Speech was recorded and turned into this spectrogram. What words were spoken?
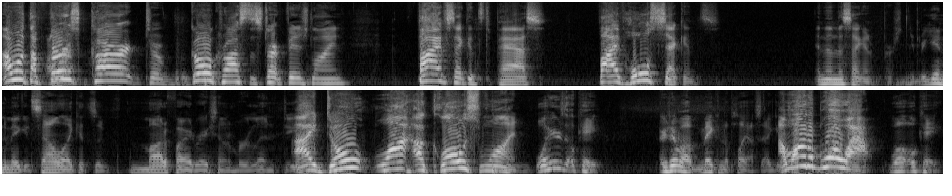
I want the oh, first car to go across the start finish line, five seconds to pass, five whole seconds, and then the second person. You're beginning to make it sound like it's a modified race down in Berlin. Jeez. I don't want a close one. well, here's okay. Are you talking about making the playoffs? I, get I want a blowout. Well, okay.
